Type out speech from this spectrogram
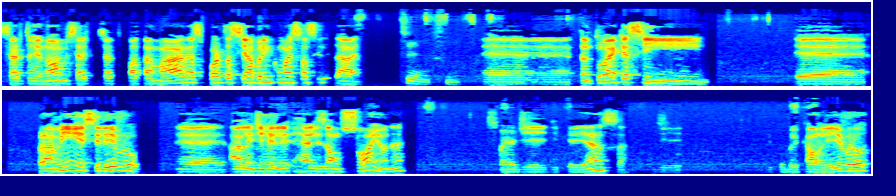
certo renome, certo, certo patamar, as portas se abrem com mais facilidade. Sim, sim. É, tanto é que assim, é, para mim esse livro, é, além de re realizar um sonho, né? Sonho de, de criança, de, de, publicar um livro,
